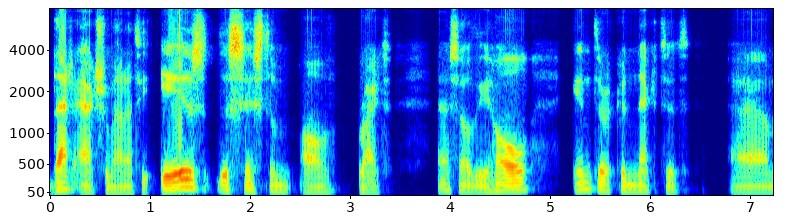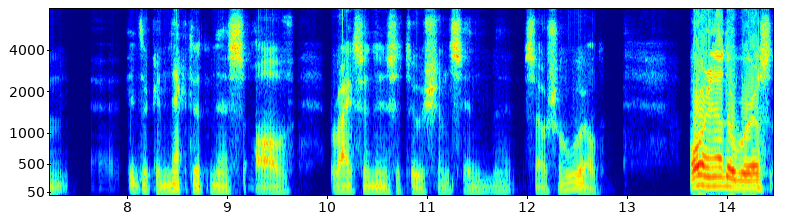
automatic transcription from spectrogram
that actuality is the system of right. And so the whole interconnected um, interconnectedness of rights and institutions in the social world. Or in other words,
